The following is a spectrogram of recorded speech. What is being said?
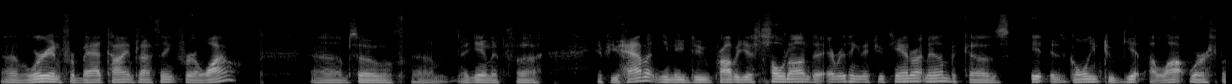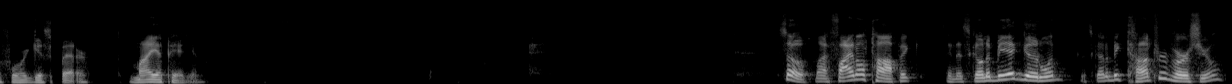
Um, we're in for bad times, I think, for a while. Um, so, um, again, if uh, if you haven't, you need to probably just hold on to everything that you can right now because it is going to get a lot worse before it gets better. My opinion. So, my final topic, and it's going to be a good one, it's going to be controversial.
